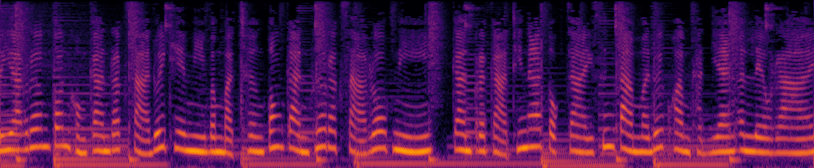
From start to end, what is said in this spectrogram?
ระยะเริ่มต้นของการรักษาด้วยเคมีบำบัดเชิงป้องกันเพื่อรักษาโรคนี้ การประกาศที่น่าตกใจซึ่งตามมาด้วยความขัดแย้งอันเลวร้าย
